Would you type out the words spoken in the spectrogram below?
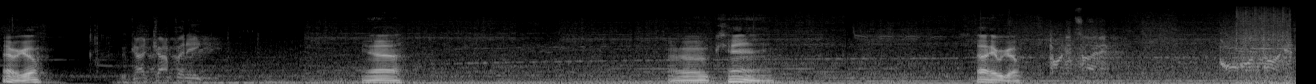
There we go. We've got company. Yeah. Okay. Oh, here we go. Target sighted. All on target.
